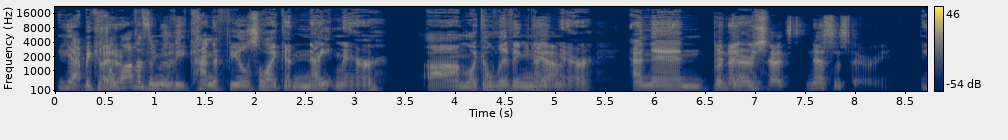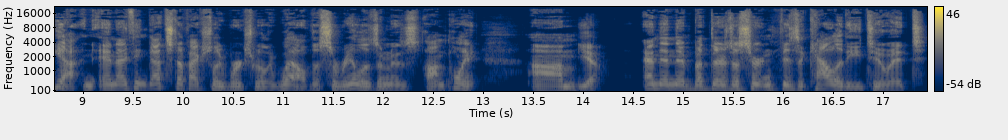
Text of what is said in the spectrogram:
Yeah, because a lot know, of the movie just- kind of feels like a nightmare, um, like a living Yeah. nightmare. And then, but and I there's think that's necessary. yeah, and, and I think that stuff actually works really well. The surrealism is on point. Um, Yeah, and then there, but there's a certain physicality to it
